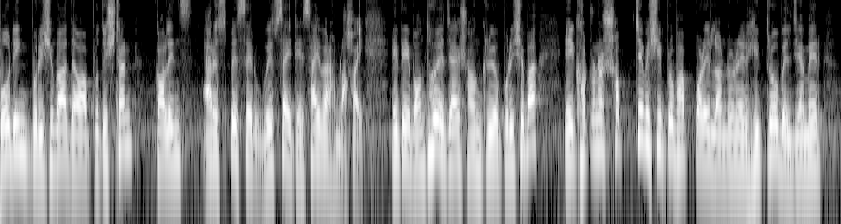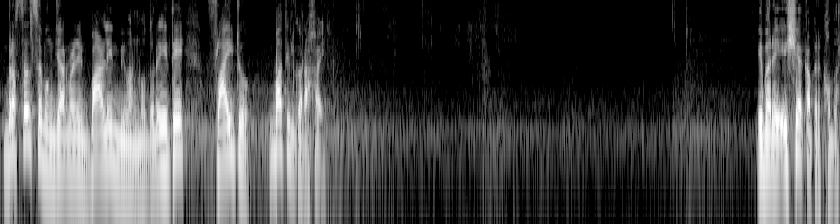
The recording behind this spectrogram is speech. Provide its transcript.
বোর্ডিং পরিষেবা দেওয়া প্রতিষ্ঠান কলিন্স অ্যারোস্পেসের ওয়েবসাইটে সাইবার হামলা হয়। এতে বন্ধ হয়ে যায় স্বয়ংক্রিয় পরিষেবা। এই ঘটনার সবচেয়ে বেশি প্রভাব পড়ে লন্ডনের হিথ্রো, বেলজিয়ামের ব্রাসেলস এবং জার্মানির বার্লিন বিমানবন্দরে। এতে ফ্লাইটও বাতিল করা হয়। এবারে এশিয়া কাপের খবর।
